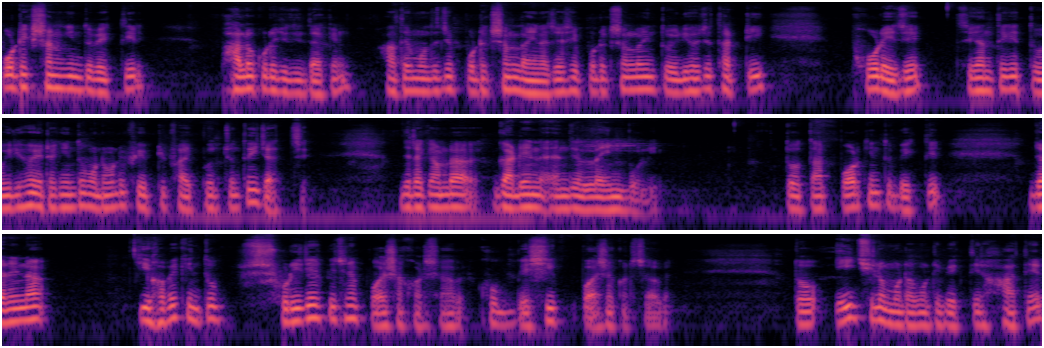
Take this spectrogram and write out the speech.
প্রোটেকশান কিন্তু ব্যক্তির ভালো করে যদি দেখেন, হাতের মধ্যে যে প্রোটেকশন লাইন আছে, সেই প্রোটেকশন লাইন তৈরি হয়েছে থার্টি ফোর এজে সেখান থেকে তৈরি হয়ে এটা কিন্তু মোটামুটি ফিফটি ফাইভ পর্যন্তই যাচ্ছে। যেটাকে আমরা গার্ডেন অ্যাঞ্জেল লাইন বলি। তো তারপর কিন্তু ব্যক্তির, জানি না কী হবে, কিন্তু শরীরের পিছনে পয়সা খরচা হবে, খুব বেশি পয়সা খরচা হবে। তো এই ছিল মোটামুটি ব্যক্তির হাতের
